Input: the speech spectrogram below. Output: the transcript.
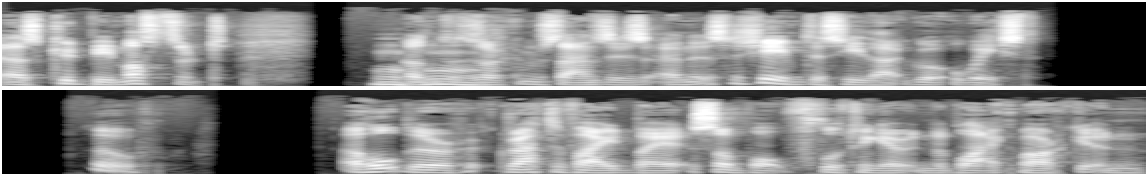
as could be mustered under the circumstances, and it's a shame to see that go to waste. So, I hope they're gratified by it somewhat floating out in the black market and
